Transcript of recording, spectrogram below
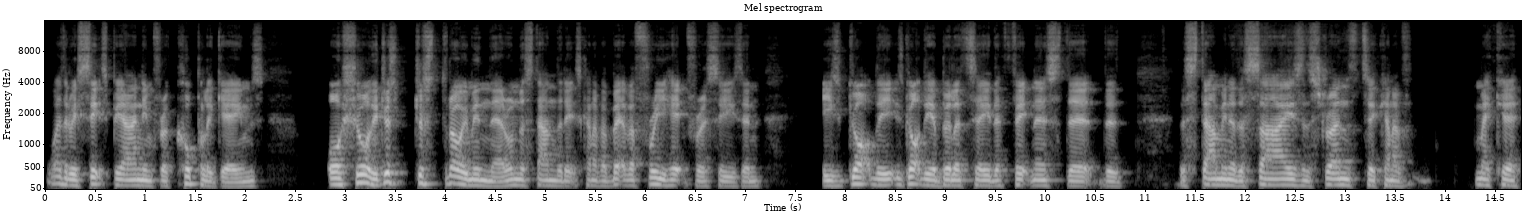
whether he sits behind him for a couple of games, or surely just just throw him in there, understand that it's kind of a bit of a free hit for a season. He's got the he's got the ability, the fitness, the the the stamina, the size, the strength to kind of make a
